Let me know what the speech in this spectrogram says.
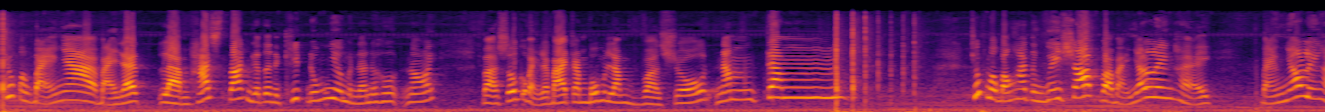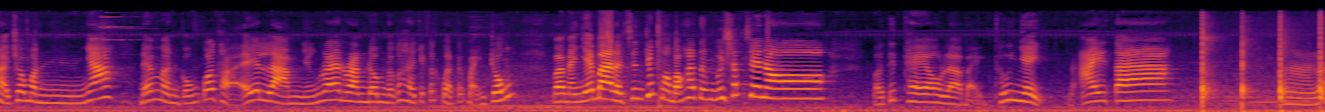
Chúc mừng bạn nha. Bạn đã làm hashtag gây tên là Kid đúng như mình đã nói. Và số của bạn là 345 Và số 500 Chúc mừng bạn Hoa từng vi Shop Và bạn nhớ liên hệ Bạn nhớ liên hệ cho mình nhá Để mình cũng có thể làm những ra random Để có thể cho các bạn các bạn trúng. Và bạn giải ba là xin chúc mừng bạn Hoa từng vi Shop Channel. Và tiếp theo là bạn thứ nhì Là ai ta? À, đó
